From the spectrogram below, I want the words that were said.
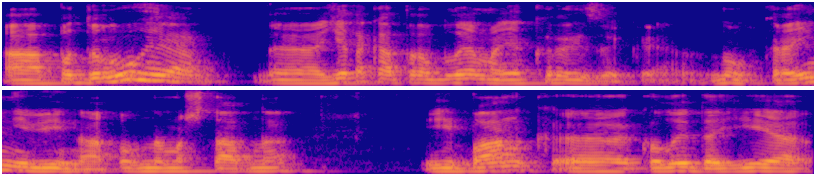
А по-друге, е, є така проблема, як ризики. Ну, в країні війна повномасштабна, і банк, е, коли дає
